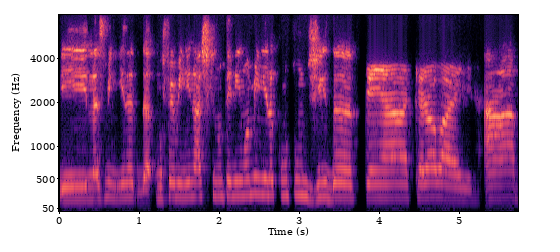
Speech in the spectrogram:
E nas meninas, no feminino, acho que não tem nenhuma menina contundida. Tem a Caroline. Ah,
